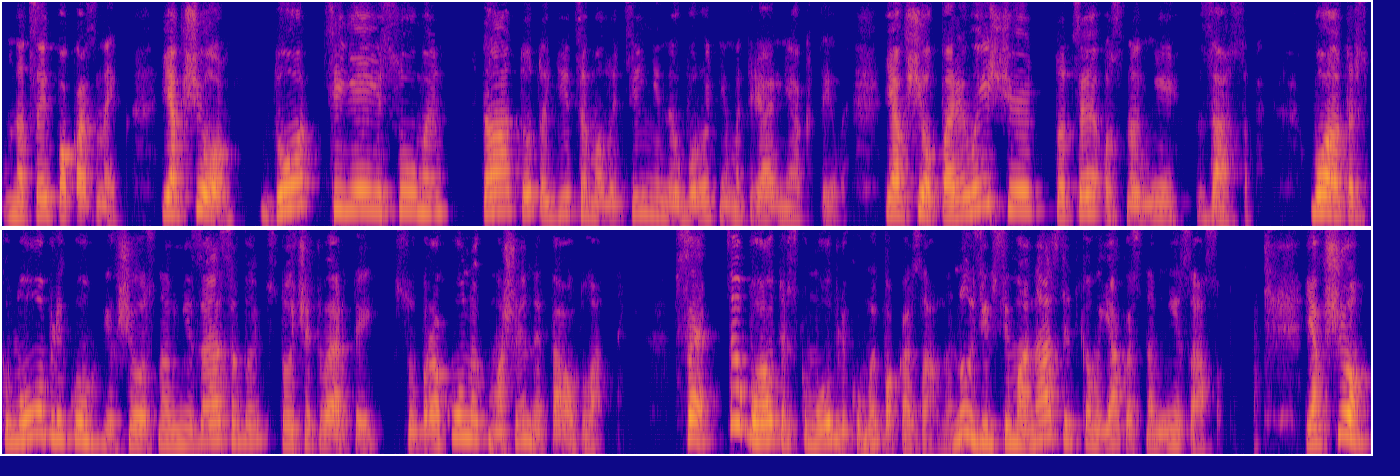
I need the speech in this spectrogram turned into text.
на цей показник. Якщо до цієї суми та, то тоді це малоцінні необоротні матеріальні активи. Якщо перевищують, то це основні засоби. В бухгалтерському обліку, якщо основні засоби, 104 субрахунок, машини та обладнання. Все, це в бухгалтерському обліку ми показали. Ну, зі всіма наслідками, як основні засоби. Якщо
